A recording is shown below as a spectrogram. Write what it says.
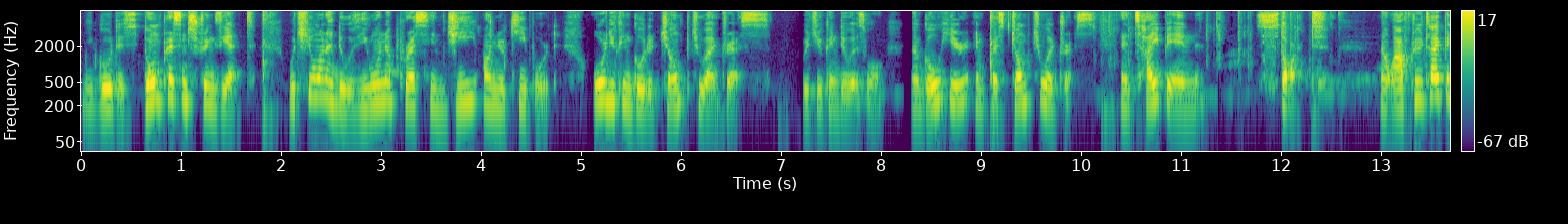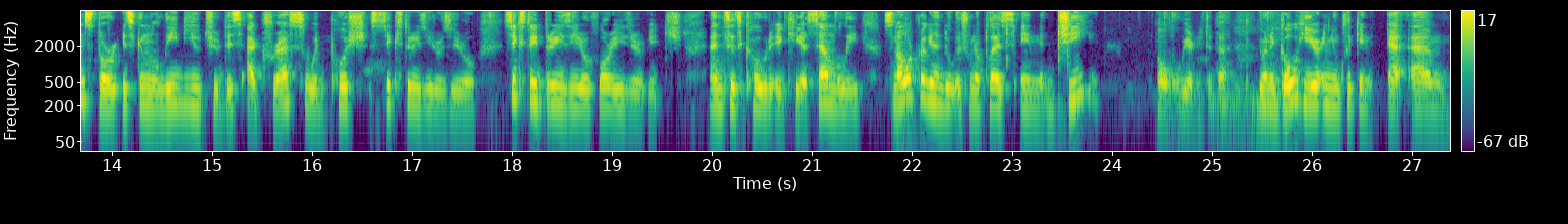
you go this. Don't press in strings yet. What you wanna do is you wanna press in G on your keyboard, or you can go to jump to address, which you can do as well. Now go here and press jump to address and type in start. Now after you type in store, it's going to lead you to this address with push 6300 6330 and this is code AK assembly. So now what we're going to do is we're going to press in G. Oh, we already did that. You want to go here and you click in uh, um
